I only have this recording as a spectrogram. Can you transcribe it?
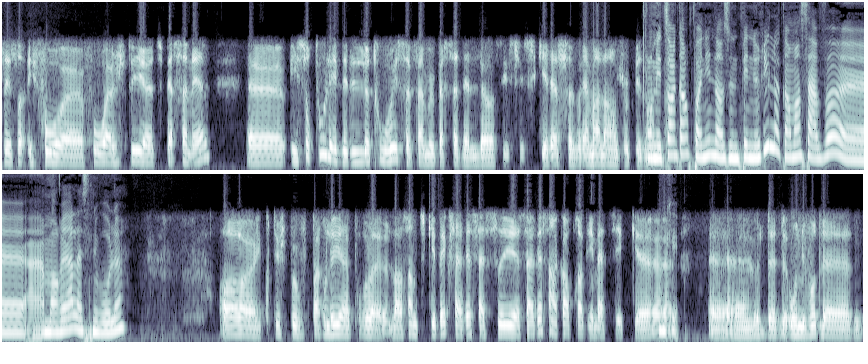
c'est ça. Il faut, euh, faut ajouter euh, du personnel. et surtout, le trouver, ce fameux personnel-là, c'est ce qui reste vraiment l'enjeu. On est encore pogné dans une pénurie? Là? Comment ça va à Montréal à ce niveau-là? Ah, écoutez, je peux vous parler pour l'ensemble du Québec, ça reste assez, ça reste encore problématique. Au niveau de,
